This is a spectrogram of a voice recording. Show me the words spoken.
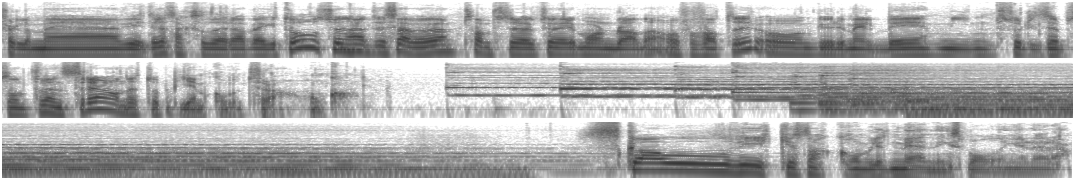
følge med videre. Takk skal dere ha begge to. Sunn Heidi Saue, samfunnsredaktør i Morgenbladet og forfatter, og Guri Melby, min stortingsrepresentant for Venstre, og nettopp hjemkommet fra Hongkong. Skal vi ikke snakke om litt meningsmålinger, dere.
